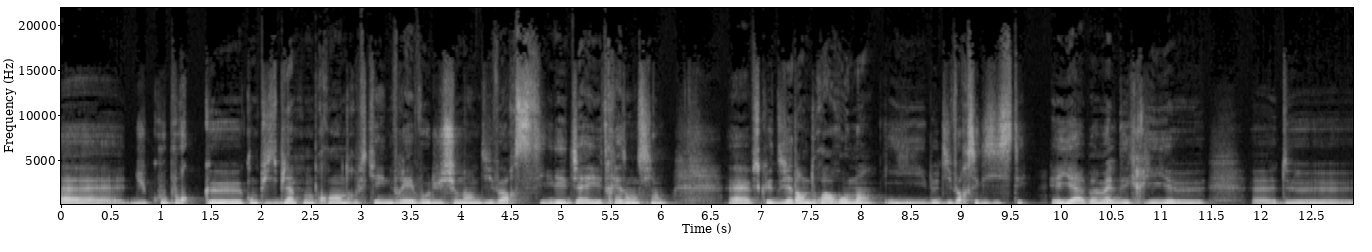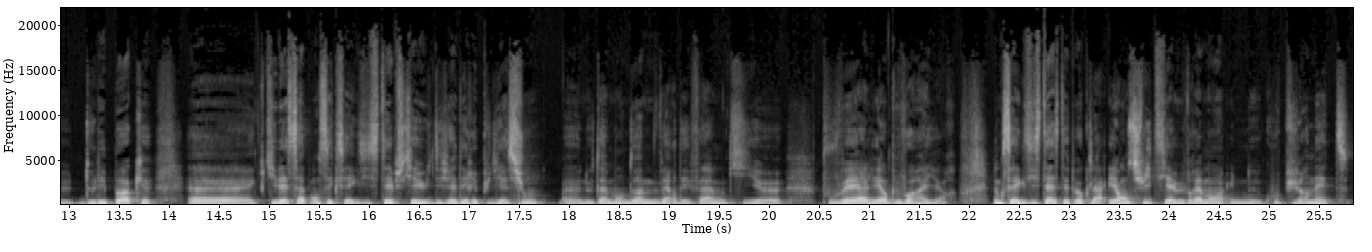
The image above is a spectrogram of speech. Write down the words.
Euh, du coup, pour que qu'on puisse bien comprendre, parce qu'il y a une vraie évolution dans le divorce, il est déjà il est très ancien, euh, parce que déjà dans le droit romain, il, le divorce existait. Et il y a pas mal d'écrits euh, euh, de, de l'époque euh, qui laissent à penser que ça existait, puisqu'il y a eu déjà des répudiations, notamment d'hommes vers des femmes qui pouvaient aller un peu voir ailleurs. Donc ça existait à cette époque-là. Et ensuite, il y a eu vraiment une coupure nette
